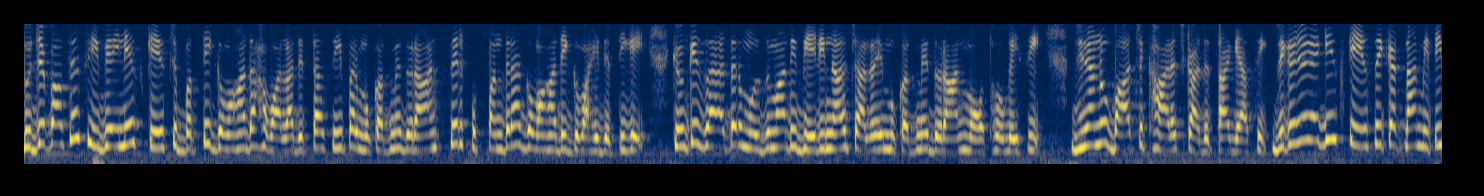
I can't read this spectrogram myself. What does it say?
ਦੂਜੇ ਪਾਸੇ ਸੀਬੀਆਈ ਨੇ ਇਸ ਕੇਸ 'ਚ 32 ਗਵਾਹਾਂ ਦਾ ਹਵਾਲਾ ਦਿੱਤਾ ਸੀ, ਪਰ ਮੁਕਦਮੇ ਦੌਰਾਨ ਸਿਰਫ 15 ਗਵਾਹਾਂ ਦੀ ਗਵਾਹੀ ਦਿੱਤੀ ਗਈ, ਕਿਉਂਕਿ ਜ਼ਿਆਦਾਤਰ ਮੁਲਜ਼ਮਾਂ ਦੀ ਦੇਰੀ ਨਾਲ ਚੱਲ ਰਹੇ ਮੁਕਦਮੇ ਦੌਰਾਨ ਮੌਤ ਹੋ ਗਈ ਸੀ, ਜਿਨ੍ਹਾਂ ਨੂੰ ਬਾਅਦ 'ਚ ਖਾਰਜ ਕਰ ਦਿੱਤਾ ਗਿਆ ਸੀ। ਜ਼ਿਕਰਯੋਗ ਹੈ ਕਿ ਇਸ ਕੇਸ ਦੀ ਘਟਨਾ ਮਿਤੀ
